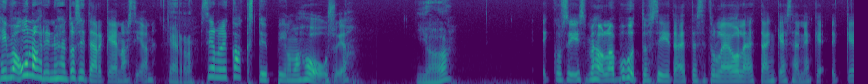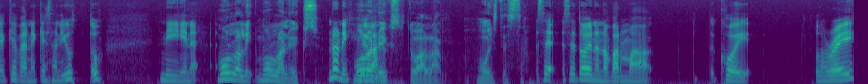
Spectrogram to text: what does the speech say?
Hei mä unohdin yhden tosi tärkeän asian. kerro. Siellä oli kaksi tyyppiä ilman housuja. Joo. Kun siis me ollaan puhuttu siitä, että se tulee olemaan tämän kesän ja ke- ke- kevään ja kesän juttu, niin Mulla, oli, mulla on yksi. no niin, Mulla hyvä. on yksi tuolla muistissa. Se, se toinen on varmaan Koi Larray,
